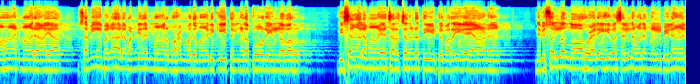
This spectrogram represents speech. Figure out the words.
മഹാന്മാരായ സമീപകാല പണ്ഡിതന്മാർ മുഹമ്മദ് മാലിക്കി തങ്ങളെ പോലെയുള്ളവർ വിശാലമായ ചർച്ച നടത്തിയിട്ട് പറയുകയാണ് നബി സല്ലല്ലാഹു അലൈഹി വസല്ലമ തങ്ങൾ ബിലാൽ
